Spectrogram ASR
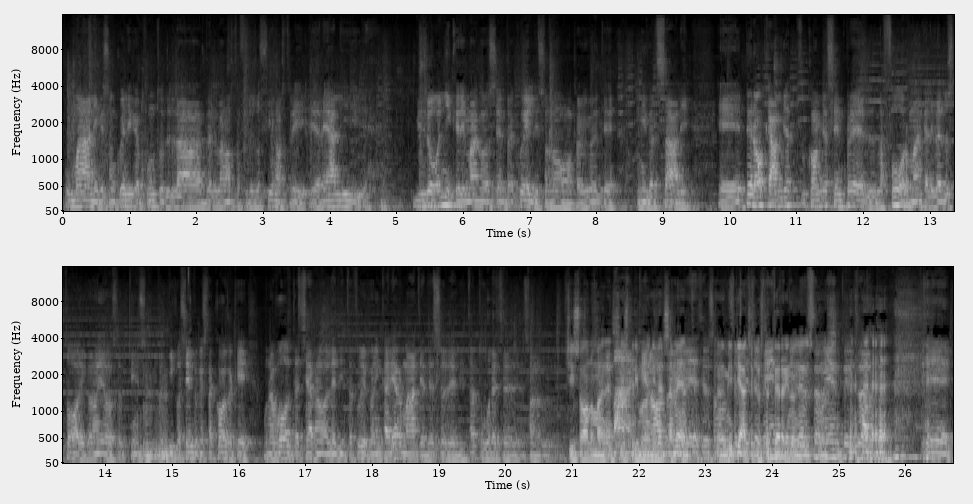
umani che sono quelli che appunto della, della nostra filosofia, i nostri eh, reali bisogni che rimangono sempre quelli, sono tra virgolette universali. Eh, però cambia, cambia sempre la forma anche a livello storico. no? Io so- penso- Mm-hmm. dico sempre questa cosa: che una volta c'erano le dittature con i carri armati, adesso le dittature sono, Ci sono, ma le si banche, esprimono no? diversamente. Eh, sono Eh, mi piace questo terreno di discorso. esatto. e,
